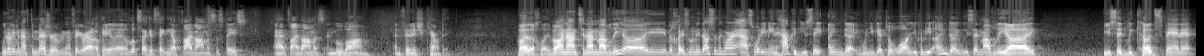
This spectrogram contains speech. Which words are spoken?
we don't even have to measure. We're going to figure out, okay, it looks like it's taking up five amas of space. Add five amas and move on and finish counting. The Gemara asks, what do you mean? How could you say imdai? When you get to a wall, you can be imdai. We said mavliyai. You said we could span it.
